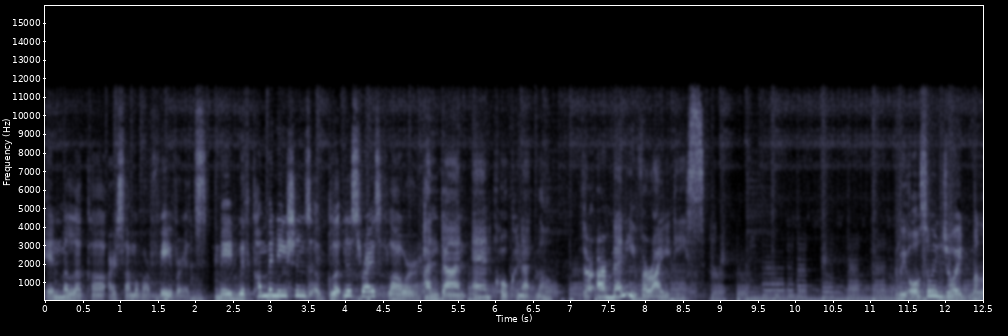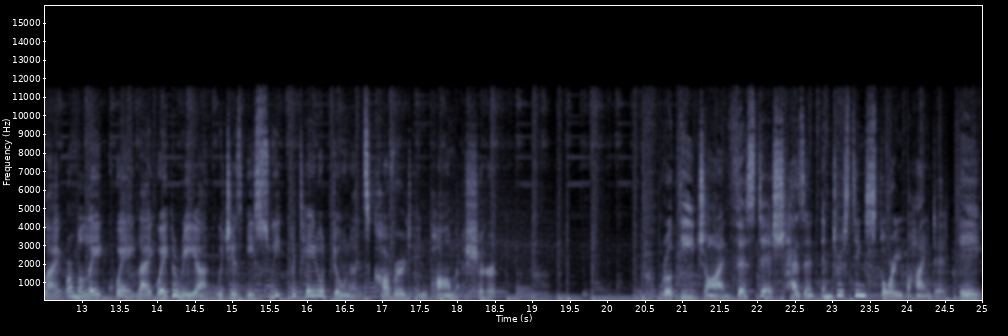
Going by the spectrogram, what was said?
in Malacca are some of our favorites, made with combinations of glutinous rice flour, pandan, and coconut milk. There are many varieties. We also enjoyed Malay or Malay Kueh, like Kueh Keria, which is a sweet potato donuts covered in palm sugar. Roti John. This dish has an interesting story behind it. A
